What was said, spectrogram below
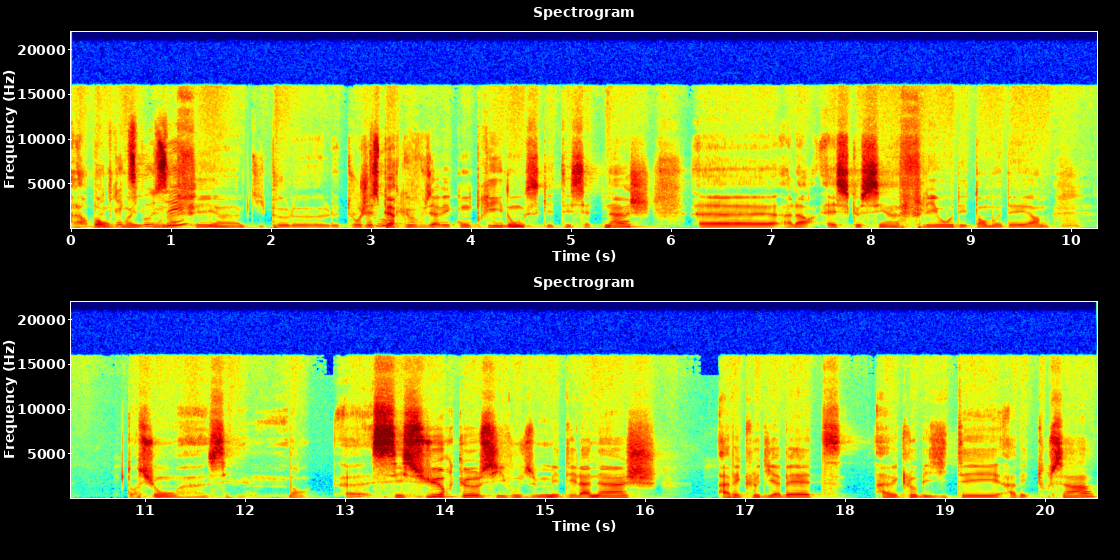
alors bon, on a fait un petit peu le, tour. J'espère que vous avez compris donc ce qu'était cette NASH. Euh, alors, est-ce que c'est un fléau des temps modernes mm. Attention, hein, c'est bon. Euh, c'est sûr que si vous mettez la NASH avec le diabète, avec l'obésité, avec tout ça,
